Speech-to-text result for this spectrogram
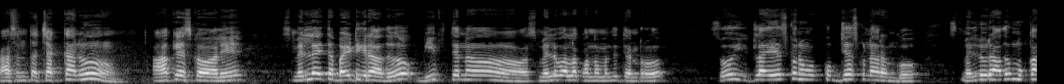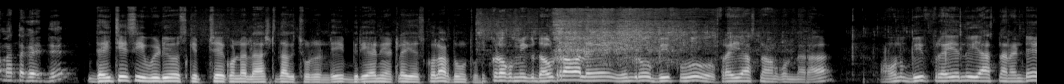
కాసంత చెక్కను ఆకేసుకోవాలి. స్మెల్ అయితే బయటికి రాదు. బీఫ్ తిన్న స్మెల్ వల్ల కొంతమంది తినరు. సో ఇట్లా వేసుకొని కుక్ చేసుకున్నారు అనుకో స్మెల్ రాదు ముక్క మెత్తగా అయింది దయచేసి ఈ వీడియో స్కిప్ చేయకుండా లాస్ట్ దాకా చూడండి. బిర్యానీ ఎట్లా చేసుకోవాలో అర్థమవుతుంది. ఇక్కడ ఒక మీకు డౌట్ రావాలి ఏంద్రో బీఫ్ ఫ్రై చేస్తున్నాం అనుకుంటున్నారా? అవును బీఫ్ ఫ్రై ఎందుకు చేస్తున్నానంటే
